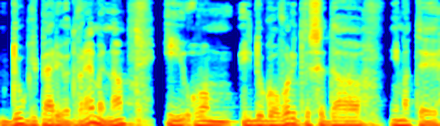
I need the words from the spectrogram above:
dugi period vremena i, vam, i dogovorite se da imate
